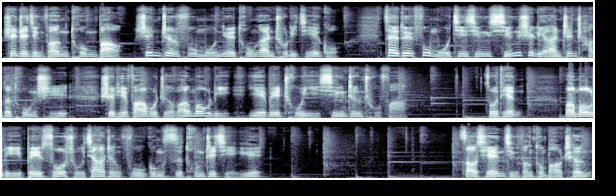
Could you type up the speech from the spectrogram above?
深圳警方通报深圳父母虐童案处理结果，在对父母进行刑事立案侦查的同时，视频发布者王某礼也被处以行政处罚。昨天，王某礼被所属家政服务公司通知解约。早前，警方通报称。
